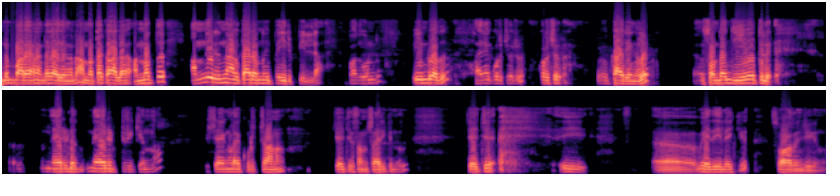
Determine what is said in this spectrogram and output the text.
വീണ്ടും പറയാനുള്ള കാര്യം പറഞ്ഞാൽ അന്നത്തെ കാല അന്നത്തെ അന്നിരുന്ന ആൾക്കാരൊന്നും ഇപ്പൊ ഇരിപ്പില്ല. അപ്പൊ അതുകൊണ്ട് വീണ്ടും അത് അതിനെക്കുറിച്ചൊരു കുറച്ച് കാര്യങ്ങൾ സ്വന്തം ജീവിതത്തിൽ നേരിട നേരിട്ടിരിക്കുന്ന വിഷയങ്ങളെ കുറിച്ചാണ് ചേച്ചി സംസാരിക്കുന്നത്. ചേച്ചി ഈ വേദിയിലേക്ക് സ്വാഗതം ചെയ്യുന്നു.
